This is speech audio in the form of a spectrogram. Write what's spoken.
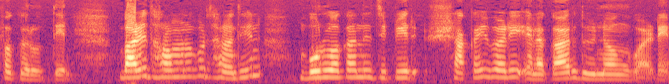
ফকর উদ্দিন বাড়ি ধর্মনগর থানাধীন বড়ুয়াকান্দি জিপির সাকাইবাড়ি এলাকার দুই নং ওয়ার্ডে।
